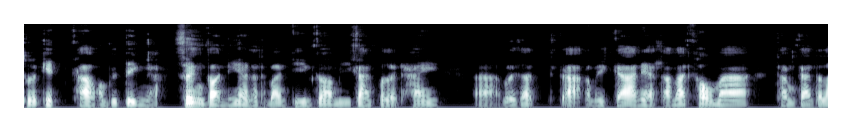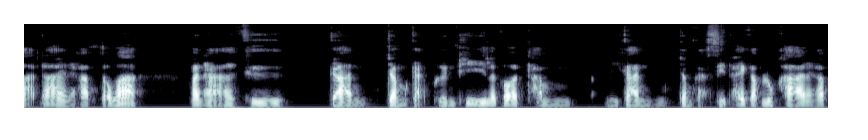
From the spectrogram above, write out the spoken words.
ธุรกิจ cloud computing นะครับซึ่งตอนนี้รัฐบาลจีนก็มีการเปิดให้บริษัทจากอเมริกาเนี่ยสามารถเข้ามาทำการตลาดได้นะครับ แต่ว่า ปัญหาก็คือการจำกัดพื้นที่แล้วก็ทำมีการจำกัดสิทธิ์ให้กับลูกค้านะครับ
